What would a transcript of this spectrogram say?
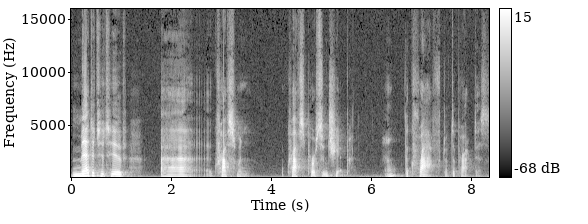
meditative uh, craftsman craftspersonship, the craft of the practice.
